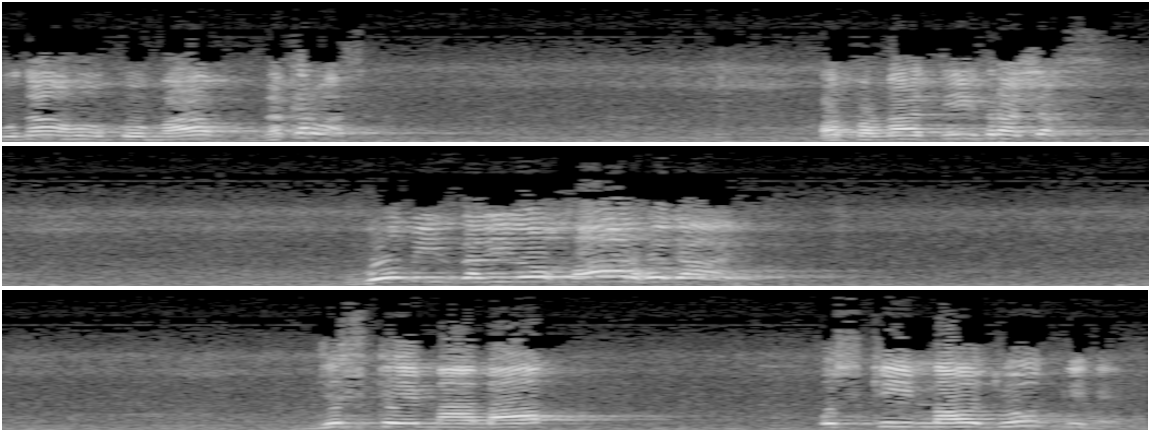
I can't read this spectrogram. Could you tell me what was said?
گناہوں کو معاف نہ کروا سکے۔ اور فرمایا تیسرا شخص، وہ بھی زلیل و خوار ہو جائے، جس کے ماں باپ اس کی موجودگی میں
